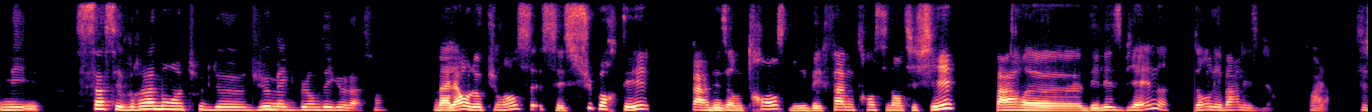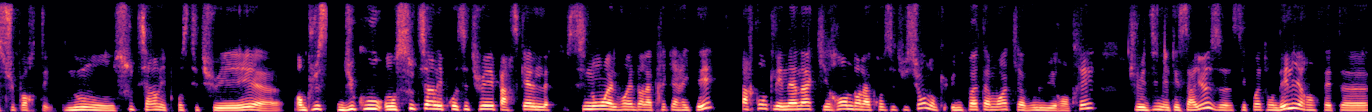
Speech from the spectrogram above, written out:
mais ça, c'est vraiment un truc de vieux mec blanc dégueulasse. Hein. Bah là, en l'occurrence, c'est supporté par des hommes trans, donc des femmes transidentifiées, par euh, des lesbiennes dans les bars lesbiens. Voilà, c'est supporté. Nous, on soutient les prostituées. Euh. En plus, du coup, on soutient les prostituées parce qu'elles, sinon, elles vont être dans la précarité. Par contre, les nanas qui rentrent dans la prostitution, donc une pote à moi qui a voulu y rentrer, je lui ai dit, mais t'es sérieuse? C'est quoi ton délire, en fait? Euh?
